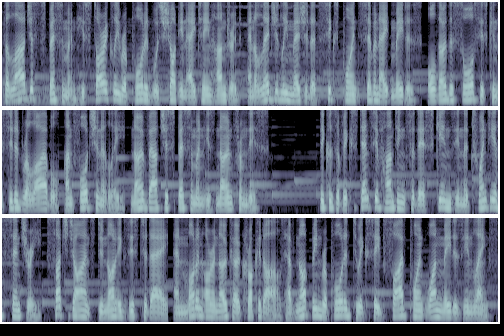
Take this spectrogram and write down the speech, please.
The largest specimen historically reported was shot in 1800, and allegedly measured at 6.78 meters, although the source is considered reliable, unfortunately, no voucher specimen is known from this. Because of extensive hunting for their skins in the 20th century, such giants do not exist today, and modern Orinoco crocodiles have not been reported to exceed 5.1 meters in length.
